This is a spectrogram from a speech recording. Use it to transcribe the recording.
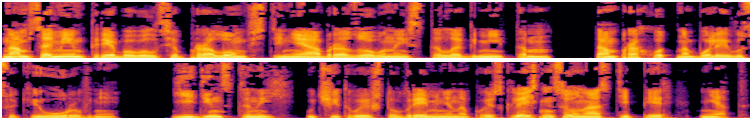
Нам самим требовался пролом в стене, образованный сталагмитом. Там проход на более высокие уровни. Единственный, учитывая, что времени на поиск лестницы у нас теперь нет.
